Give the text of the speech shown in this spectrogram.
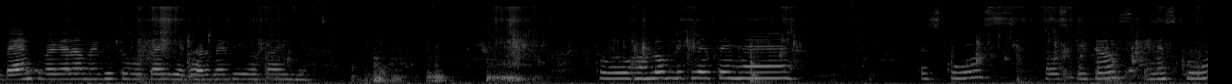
बैंक वगैरह में भी तो होता ही है, घर में भी होता ही है। तो हम लोग लिख लेते हैं schools hospitals in a school.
